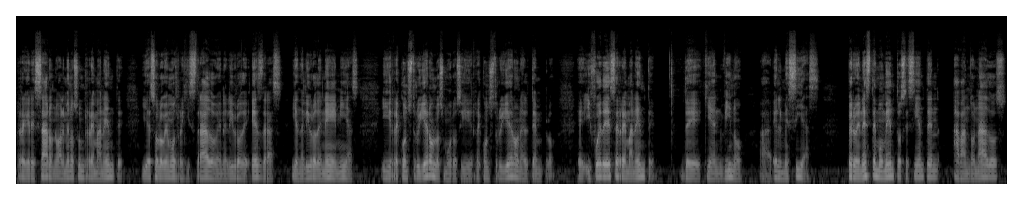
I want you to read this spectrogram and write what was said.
regresaron, o al menos un remanente, y eso lo vemos registrado en el libro de Esdras y en el libro de Nehemías, y reconstruyeron los muros y reconstruyeron el templo, eh, y fue de ese remanente de quien vino ah, el Mesías. Pero en este momento se sienten abandonados,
